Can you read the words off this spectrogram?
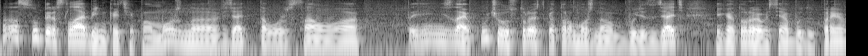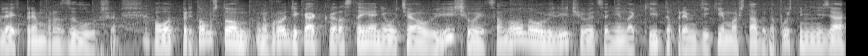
ну, супер слабенько, типа можно взять того же самого не знаю, куча устройств, которые можно будет взять и которые у себя будут проявлять прям в разы лучше. Вот, при том, что вроде как расстояние у тебя увеличивается, но оно увеличивается не на какие-то прям дикие масштабы. Допустим, нельзя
